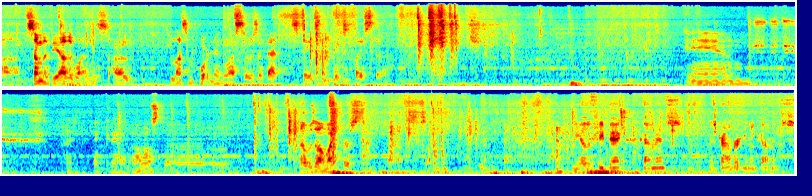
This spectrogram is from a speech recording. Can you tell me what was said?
Um, some of the other ones are less important unless there's a bet space that takes place there. And think I am almost done. That was all my first. so. Any other feedback, comments? Mr. Omberg, any comments?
